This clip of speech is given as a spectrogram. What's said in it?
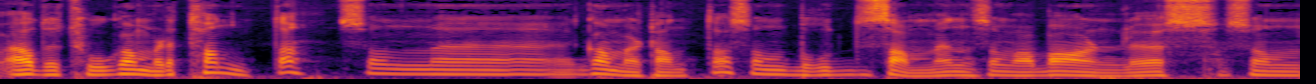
jeg hadde to gamle tanter, som, eh, gammeltanter, som bodde sammen, som var barnløse, som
